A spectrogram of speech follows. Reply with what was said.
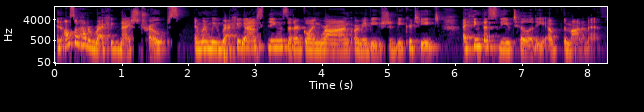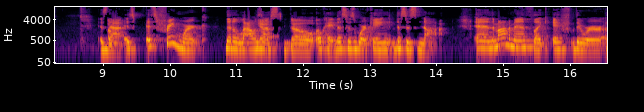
and also how to recognize tropes. And when we recognize things that are going wrong or maybe you should be critiqued, I think that's the utility of the monomyth is oh. that it's, it's framework that allows Yeah. us to go, okay, this is working, this is not. And the monomyth, like if there were a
